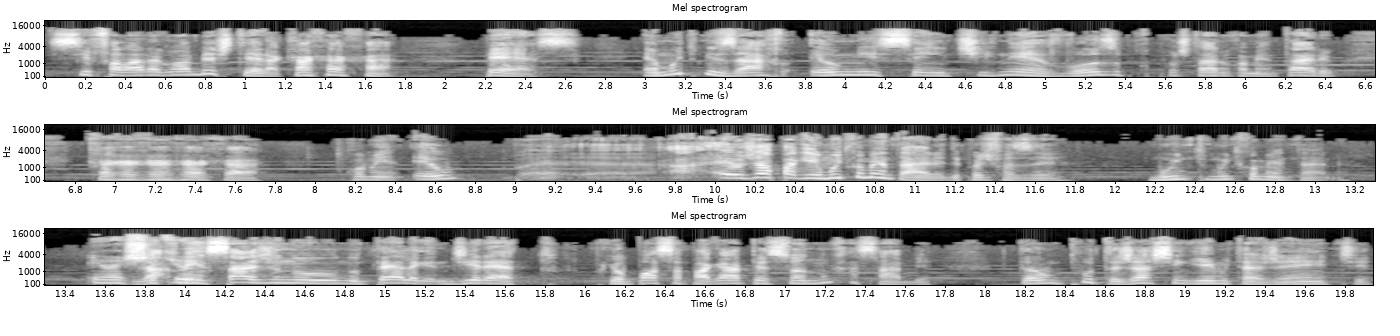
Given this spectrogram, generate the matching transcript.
se falar alguma besteira. KKK. PS. É muito bizarro eu me sentir nervoso por postar um comentário. KKKKK. Eu, eu já apaguei muito comentário depois de fazer. Muito, muito comentário. Eu achei já, que mensagem eu... no, no Telegram, direto. Porque eu posso apagar, a pessoa nunca sabe. Então, puta, já xinguei muita gente,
